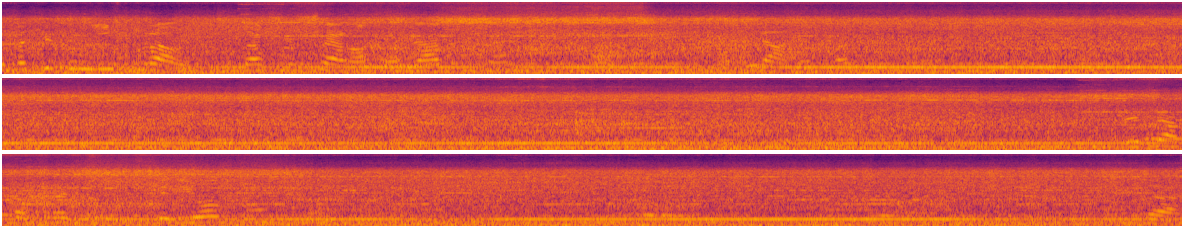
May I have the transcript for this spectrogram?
Отакі друзі справи. Так що ще раз оглянемося. Глянемо так. Ребята працюють серйозно. Так.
